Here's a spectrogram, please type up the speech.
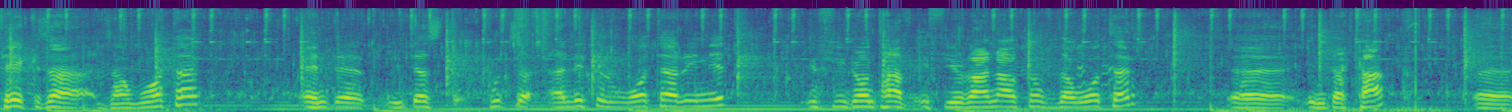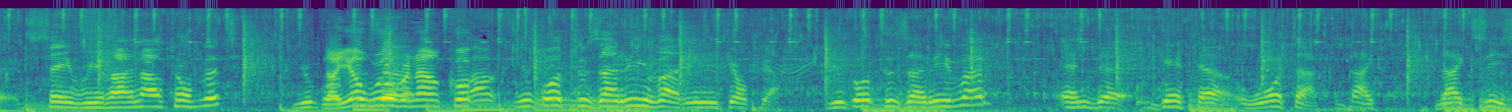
take the the water and uh, we just put a, a little water in it. If you don't have, if you run out of the water uh, in the cup, uh, say we run out of it. You go Now, you're world-renowned cook. uh, you go to the river in Ethiopia. You go to the river and uh, get uh, water like like this.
